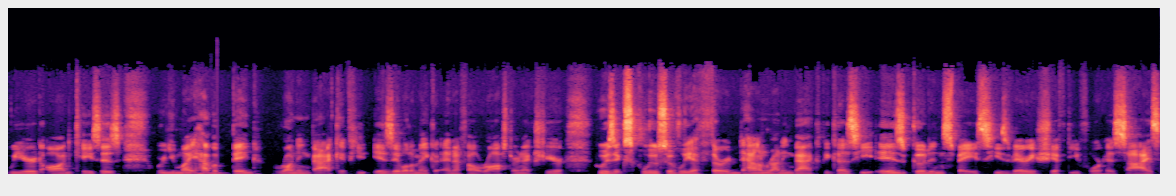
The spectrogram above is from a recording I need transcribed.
weird, odd cases where you might have a big running back if he is able to make an NFL roster next year, who is exclusively a third down running back because he is good in space. He's very shifty for his size.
